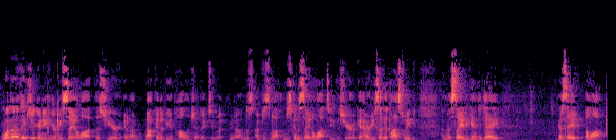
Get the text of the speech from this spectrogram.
one of the things you're going to hear me say a lot this year, and I'm not going to be apologetic to it. You know, I'm just, I'm just not. I'm just going to say it a lot to you this year. Okay, I already said it last week. I'm going to say it again today. I'm going to say it a lot.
